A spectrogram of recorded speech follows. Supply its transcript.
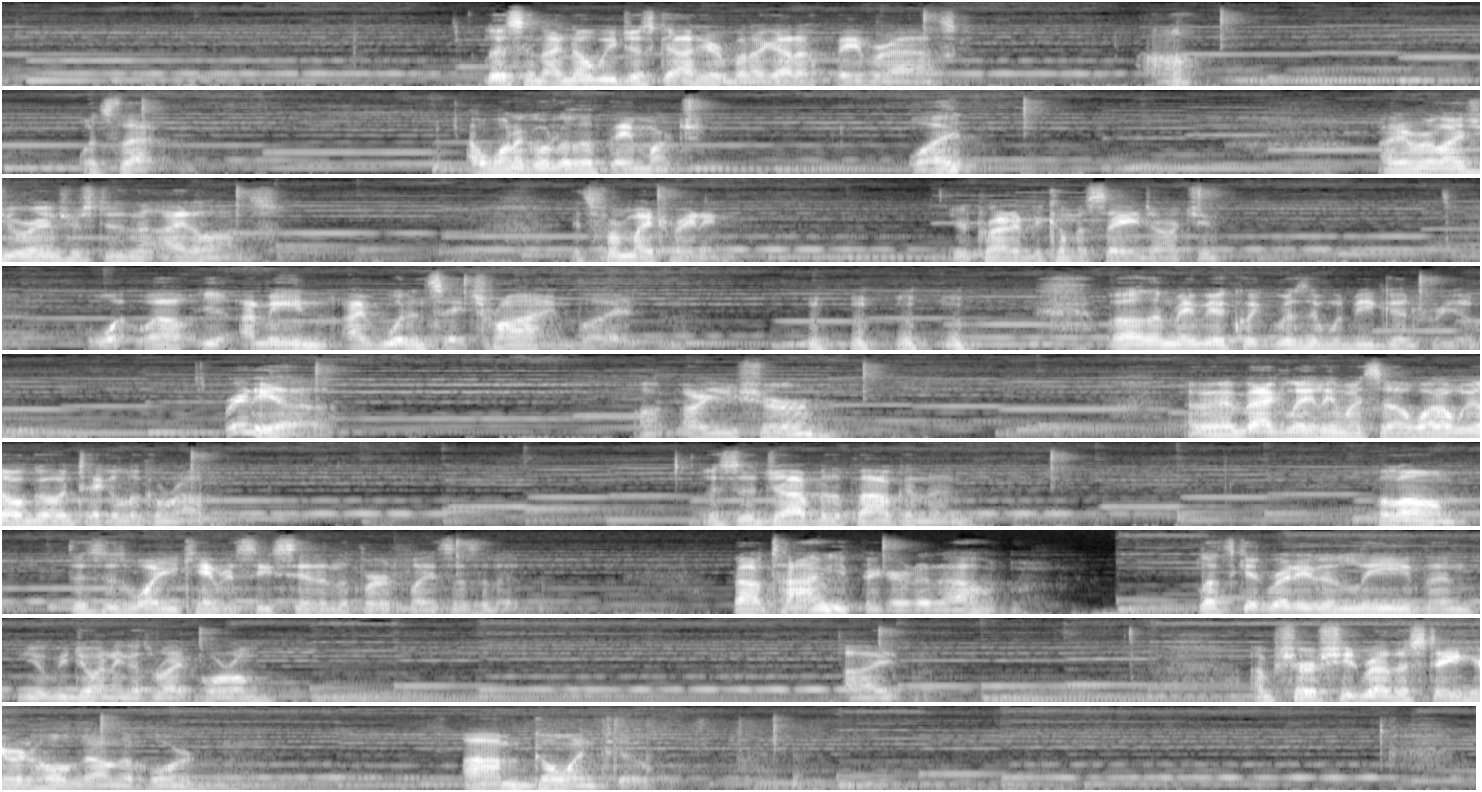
Listen, I know we just got here, but I got a favor to ask. Huh? What's that? I want to go to the Feymarch. What? I didn't realize you were interested in the Eidolons. It's for my training. You're trying to become a sage, aren't you? Well, I mean, I wouldn't say trying, but... well, then maybe a quick visit would be good for you. Rydia! Uh, are you sure? I haven't been back lately myself. Why don't we all go and take a look around? This is a job for the Falcon, then. Palom, this is why you came to see Sid in the first place, isn't it? About time you figured it out. Let's get ready to leave, then you'll be joining us, right, Porom? I... I'm sure she'd rather stay here and hold down the fort. I'm going to.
